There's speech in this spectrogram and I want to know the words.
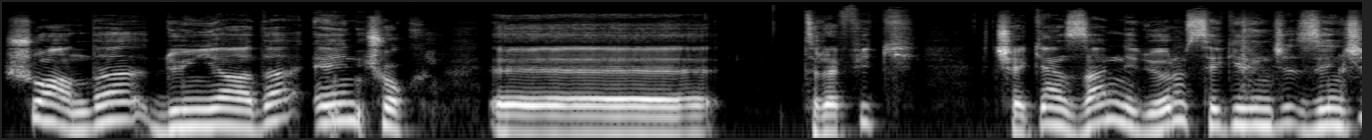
şu anda dünyada en çok e, trafik çeken zannediyorum 8.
